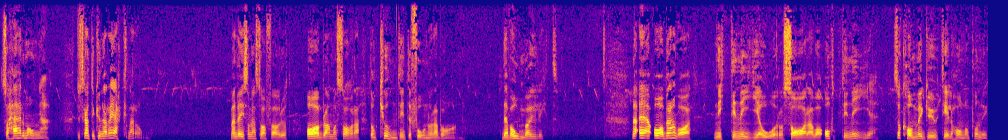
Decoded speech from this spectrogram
Så här många. Du ska inte kunna räkna dem. Men det är som jag sa förut, Abraham och Sara, de kunde inte få några barn. Det var omöjligt. När Abraham var 99 år och Sara var 89 så kommer Gud till honom på nytt.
